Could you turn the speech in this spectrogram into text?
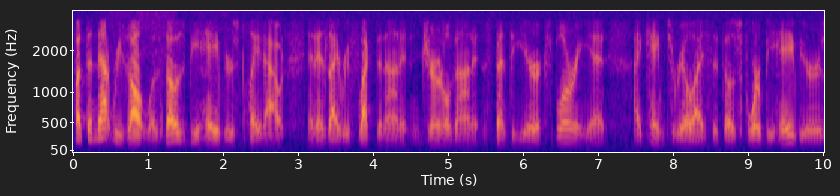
But the net result was those behaviors played out, and as I reflected on it and journaled on it and spent a year exploring it, I came to realize that those four behaviors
